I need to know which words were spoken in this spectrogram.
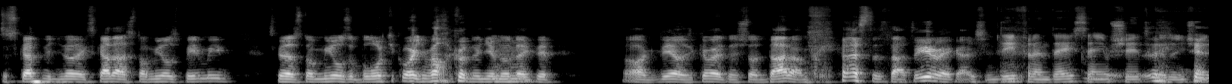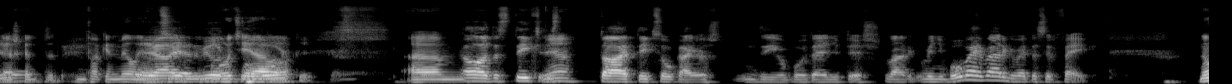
tu skat, viņi noteikti skatās to milzu pirmīdu, skatās to milzu bloķi, ko viņi velk, un viņiem Mhm. noteikti ir, ak, Dievs, kāpēc mēs to darām? Kas tas tāds ir vienkārši? Different day, same shit, kad viņš vienkārši, kad fucking Jā, miljonus jā, bloķi jāvelk. bloķi. Um, O, tas tiks, jā. tā ir tik sūkājoša dzīve būt eģiptiešu vergi. Viņi būvēja vergi, vai tas ir fake? Nu,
